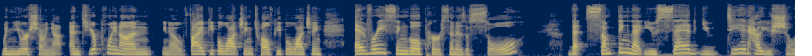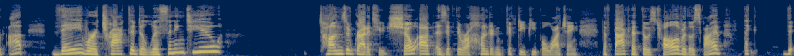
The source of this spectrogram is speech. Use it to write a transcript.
when you're showing up. And to your point on, you know, five people watching, 12 people watching, every single person is a soul that something that you said, you did, how you showed up, they were attracted to listening to you. Tons of gratitude. Show up as if there were 150 people watching. The fact that those 12 or those five, like, the,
